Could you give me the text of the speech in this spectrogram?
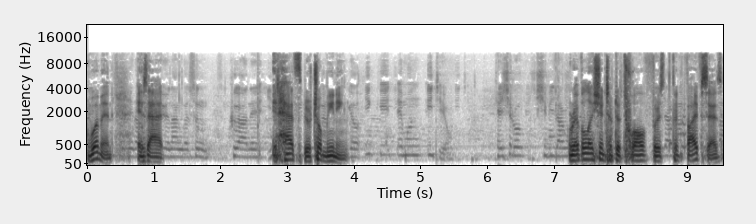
woman is that it has spiritual meaning. Revelation chapter 12 verse 5 says,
